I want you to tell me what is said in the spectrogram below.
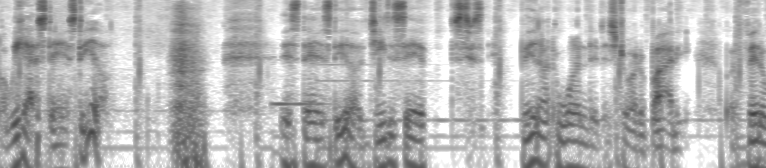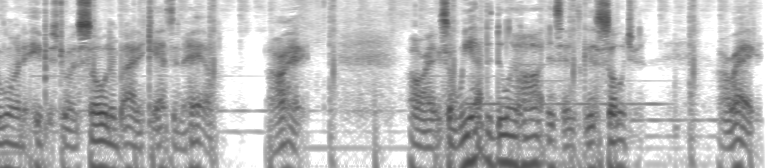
but we gotta stand still it stands still. Jesus said, Fear not the one that destroy the body, but fear the one that able destroy soul and body cast into hell. All right. All right. So we have to do in hardness as a good soldier. All right.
